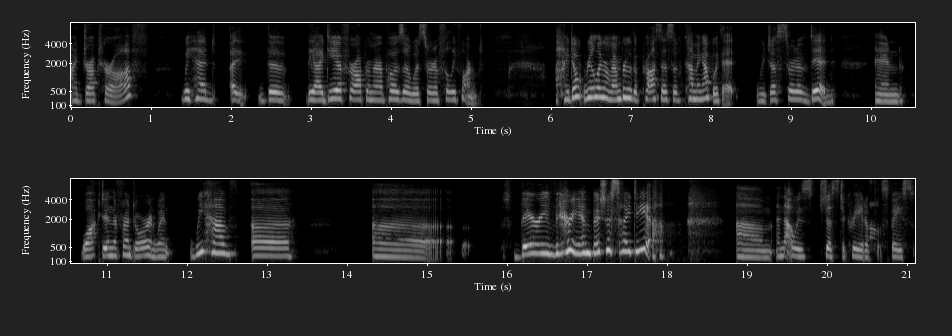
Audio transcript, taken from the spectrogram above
i dropped her off we had the the idea for opera mariposa was sort of fully formed. I don't really remember the process of coming up with it. We just sort of did and walked in the front door and went we have a, a very, very ambitious idea. Um, and that was just to create a space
